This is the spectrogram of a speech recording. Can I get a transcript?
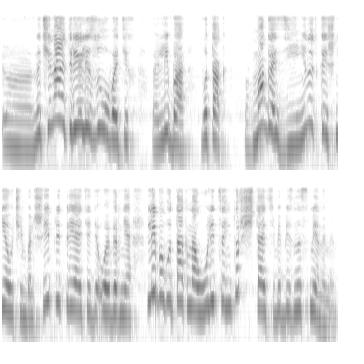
начинают реализовывать их либо вот так в магазине, ну это, конечно, не очень большие предприятия, ой, вернее, либо вот так на улице, они тоже считают себя бизнесменами.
